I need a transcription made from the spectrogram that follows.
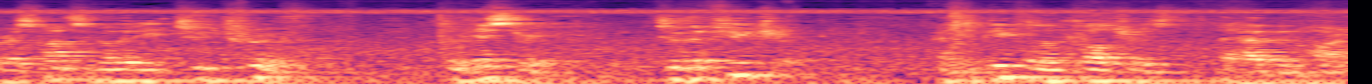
a responsibility to truth, to history, to the future, and to people and cultures that have been harmed.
